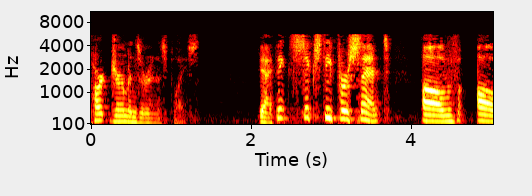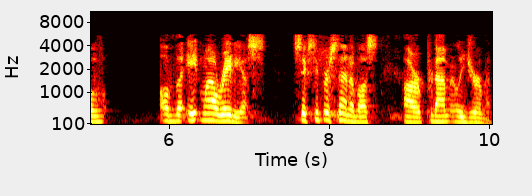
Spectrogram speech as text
part Germans are in this place? Yeah, I think 60% of, of, of the eight mile radius, 60% of us are predominantly German.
